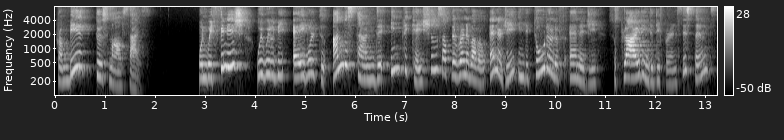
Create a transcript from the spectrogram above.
from big to small size. When we finish, we will be able to understand the implications of the renewable energy in the total of energy supplied in the different systems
